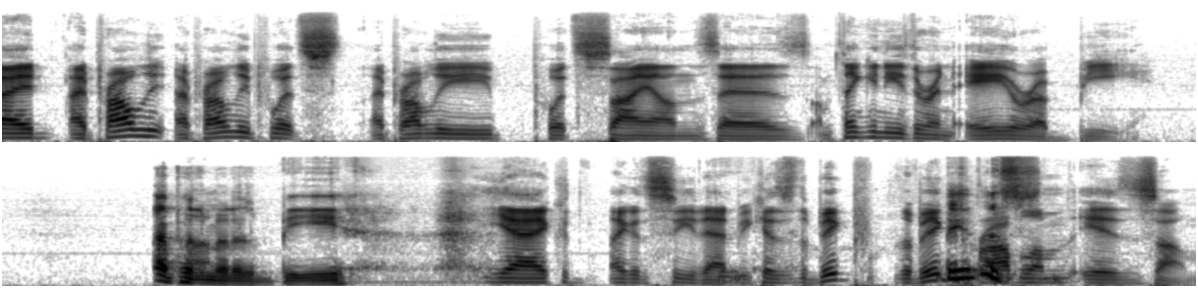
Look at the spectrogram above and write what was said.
I'd I'd probably I probably put I probably put Psions as I'm thinking either an A or a B. I put them at a B. Yeah, I could I could see that because the big the big this- problem is um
